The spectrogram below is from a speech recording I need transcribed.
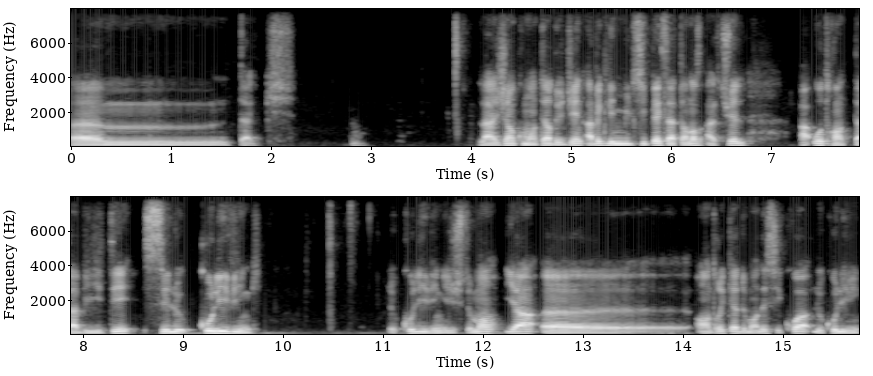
Euh, tac. Là, j'ai un commentaire de Jane. Avec les multiplex, la tendance actuelle à haute rentabilité, c'est le co-living. Le co-living. Justement, il y a euh, André qui a demandé c'est quoi le co-living?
